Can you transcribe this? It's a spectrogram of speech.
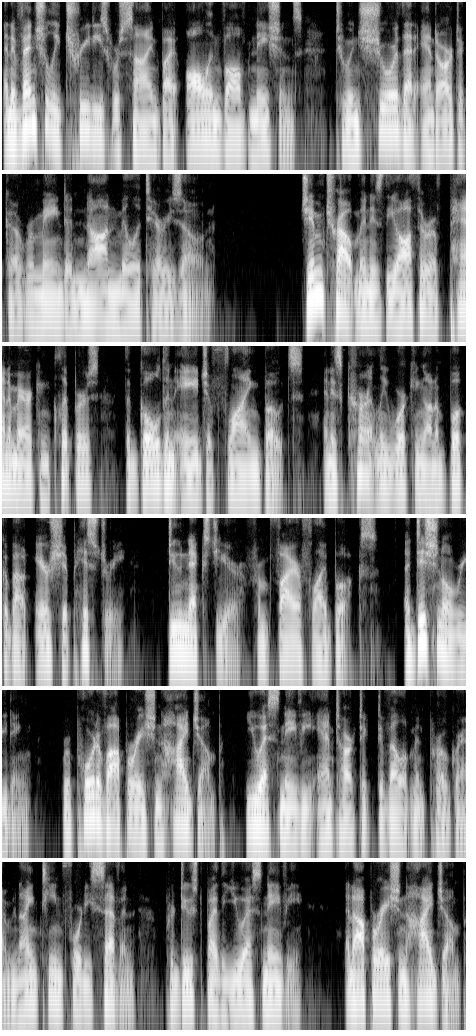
and eventually treaties were signed by all involved nations to ensure that Antarctica remained a non military zone. Jim Trautman is the author of Pan American Clippers, The Golden Age of Flying Boats, and is currently working on a book about airship history, due next year from Firefly Books. Additional reading Report of Operation High Jump, U.S. Navy Antarctic Development Program 1947, produced by the U.S. Navy, and Operation High Jump,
